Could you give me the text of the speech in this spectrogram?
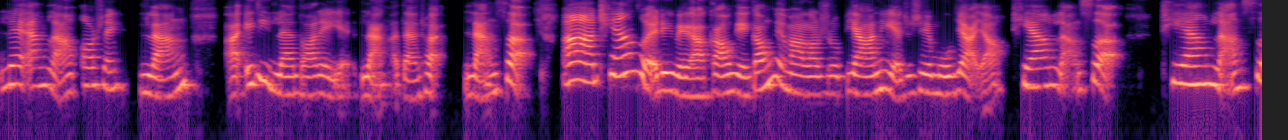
蓝蓝二声蓝啊，一直蓝多的也蓝啊，弹出来蓝色啊。天水这边啊，高给高给嘛，老师表里就是目标呀，天蓝色，天蓝色，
